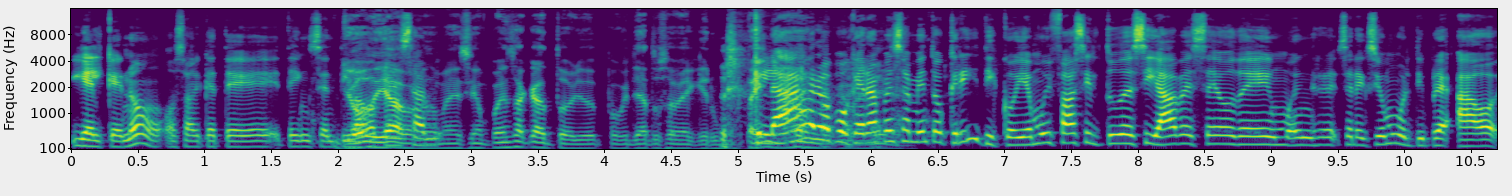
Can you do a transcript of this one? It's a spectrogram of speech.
y el que no, o sea, el que te, te Yo incentivaba a odiaba pensar. me decían, pueden sacar todo, yo- porque ya tú sabías que era un Claro, porque era pensamiento crítico y es muy fácil tú decir A, B, C o D en, selección múltiple. Ah,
